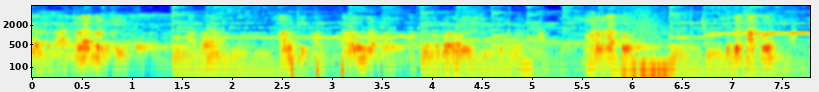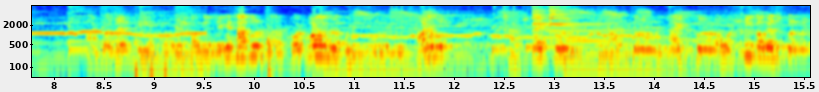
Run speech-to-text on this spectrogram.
কাছে প্রার্থনা করছি। আপনারা শান্তি পান, আনন্দ পান। তো বড় পূর্ণ ভালো থাকুন, সুখে থাকুন। আর যথারীতি আমাদের সঙ্গে লেগে থাকুন। তারপর পরপর আমরা গুরুত্বপূর্ণ ছাড়বো। সাবস্ক্রাইব করুন লাইক করুন লাইক করুন, অবশ্যই কমেন্ট করবেন।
